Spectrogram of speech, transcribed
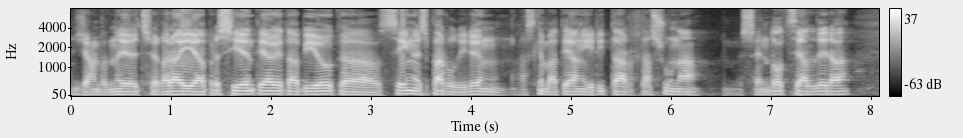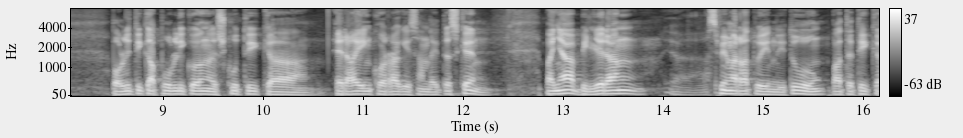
Jean René Txegaraia presidenteak eta biok zein esparru diren, azken batean iritartasuna sendotze aldera, politika publikoen eskutik eraginkorrak izan daitezken. Baina bileran azpimarratu egin ditu, batetik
